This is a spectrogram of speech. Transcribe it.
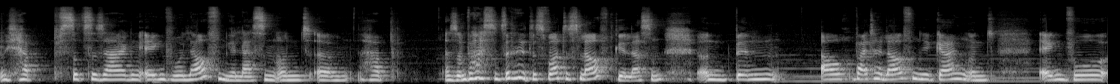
ich habe sozusagen irgendwo laufen gelassen und ähm, habe, also im wahrsten Sinne des Wortes, laufen gelassen und bin auch weiter laufen gegangen und irgendwo,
